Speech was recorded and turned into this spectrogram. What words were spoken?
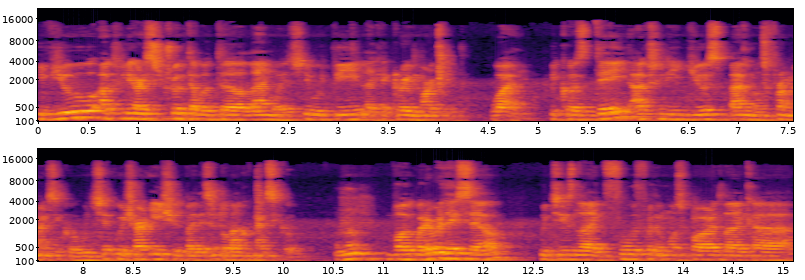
If you actually are strict about the language, it would be like a great market. Why? Because they actually use banknotes from Mexico, which which are issued by the Central Bank of Mexico. hmm But whatever they sell, which is like food for the most part, like uh,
